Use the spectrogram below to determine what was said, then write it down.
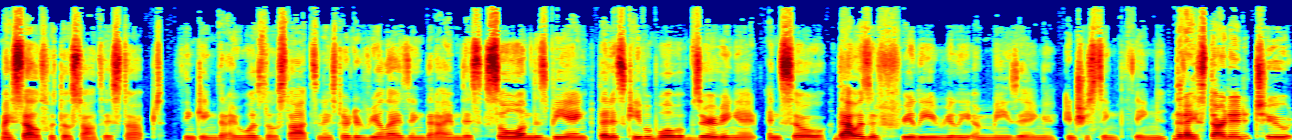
myself with those thoughts. I stopped thinking that I was those thoughts and I started realizing that I am this soul, I'm this being that is capable of observing it. And so that was a really, really amazing, interesting thing that I started to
